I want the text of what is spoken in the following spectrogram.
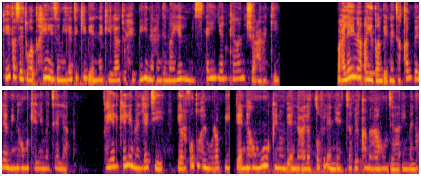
كيف ستوضحين لزميلتك بأنك لا تحبين عندما يلمس أيا كان شعرك؟ وعلينا أيضا بأن نتقبل منهم كلمة لا، فهي الكلمة التي يرفضها المربي لأنه موقن بأن على الطفل أن يتفق معه دائما.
